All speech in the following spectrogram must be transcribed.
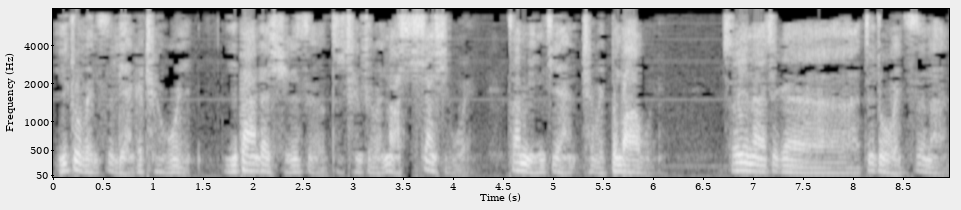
一种文字两个称谓，一般的学者都称之为纳西象形文，在民间称为东巴文。所以呢，这个这种文字呢，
